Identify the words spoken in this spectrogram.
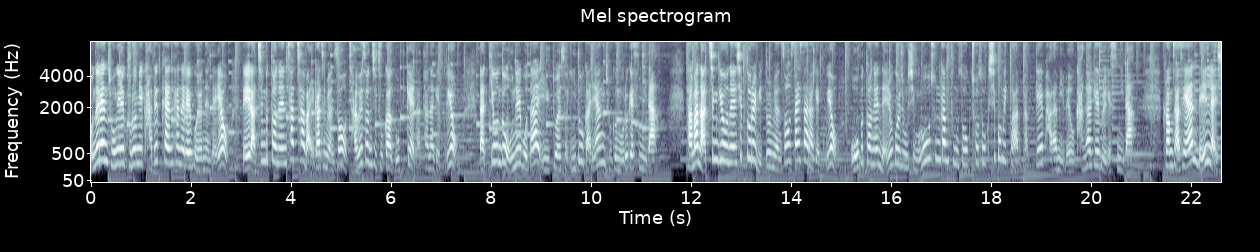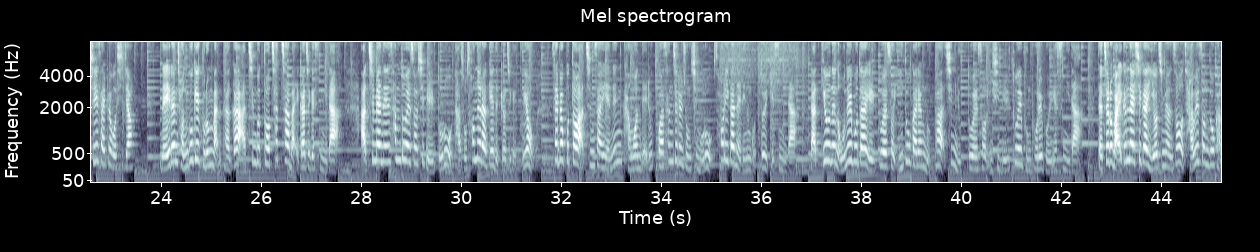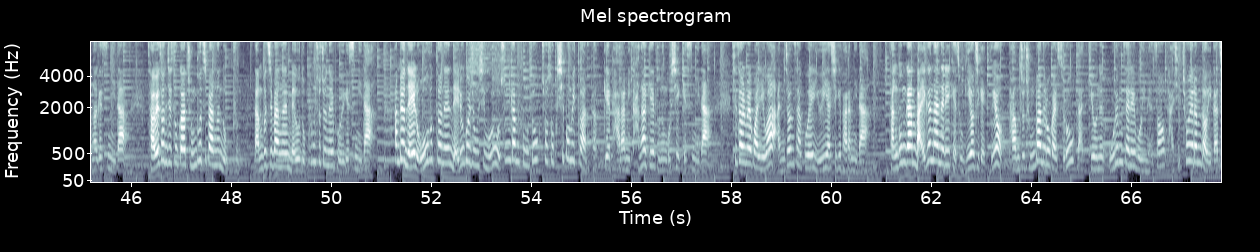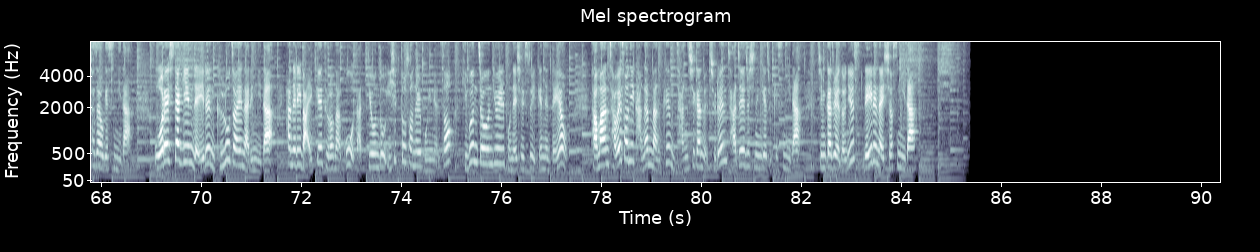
오늘은 종일 구름이 가득한 하늘을 보였는데요. 내일 아침부터는 차차 맑아지면서 자외선 지수가 높게 나타나겠고요. 낮 기온도 오늘보다 1도에서 2도가량 조금 오르겠습니다. 다만 아침 기온은 10도를 밑돌면서 쌀쌀하겠고요. 오후부터는 내륙을 중심으로 순간 풍속 초속 15m 안팎의 바람이 매우 강하게 불겠습니다. 그럼 자세한 내일 날씨 살펴보시죠. 내일은 전국이 구름 많다가 아침부터 차차 맑아지겠습니다. 아침에는 3도에서 11도로 다소 서늘하게 느껴지겠고요. 새벽부터 아침 사이에는 강원 내륙과 산지를 중심으로 서리가 내리는 곳도 있겠습니다. 낮 기온은 오늘보다 1도에서 2도가량 높아 16도에서 21도의 분포를 보이겠습니다. 대체로 맑은 날씨가 이어지면서 자외선도 강하겠습니다. 자외선 지수가 중부지방은 높음, 남부지방은 매우 높은 수준을 보이겠습니다. 한편 내일 오후부터는 내륙을 중심으로 순간 풍속 초속 15m 안팎의 바람이 강하게 부는 곳이 있겠습니다. 시설물 관리와 안전사고에 유의하시기 바랍니다. 당분간 맑은 하늘이 계속 이어지겠고요. 다음 주 중반으로 갈수록 낮 기온은 오름세를 보이면서 다시 초여름 더위가 찾아오겠습니다. 5월의 시작인 내일은 근로자의 날입니다. 하늘이 맑게 드러나고 낮 기온도 20도 선을 보이면서 기분 좋은 휴일 보내실 수 있겠는데요. 다만 자외선이 강한 만큼 장시간 외출은 자제해 주시는 게 좋겠습니다. 지금까지 웨더뉴스 내일의 날씨였습니다.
